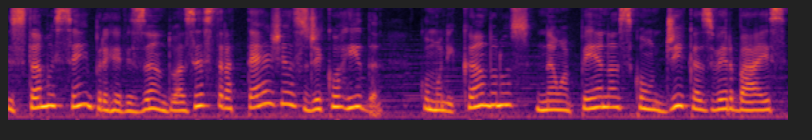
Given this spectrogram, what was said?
Estamos sempre revisando as estratégias de corrida, comunicando-nos não apenas com dicas verbais,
